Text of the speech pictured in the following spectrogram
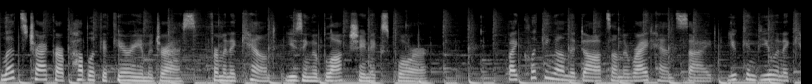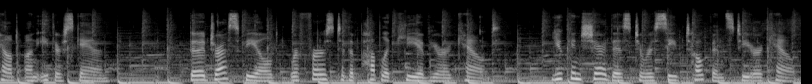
Let's track our public Ethereum address from an account using a Blockchain Explorer. By clicking on the dots on the right-hand side, you can view an account on Etherscan. The address field refers to the public key of your account. You can share this to receive tokens to your account.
